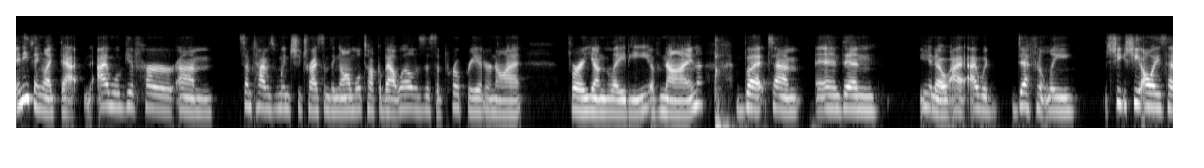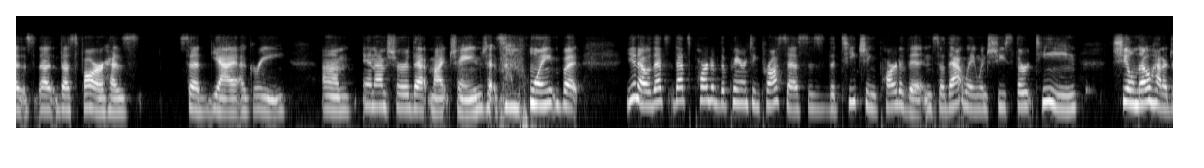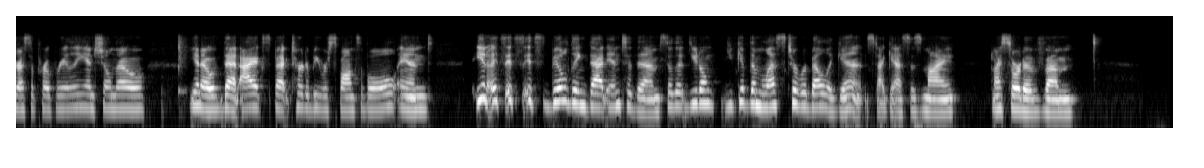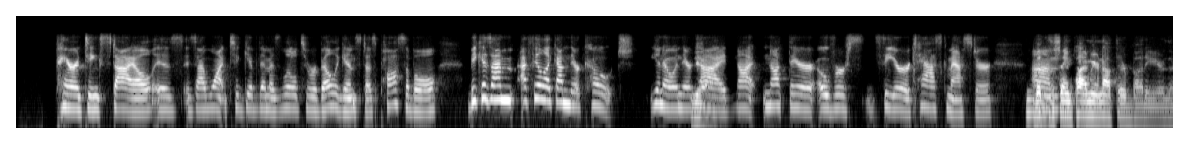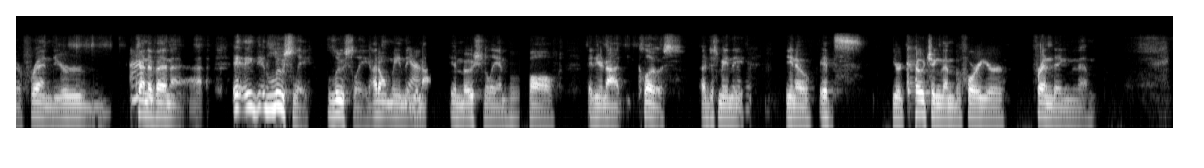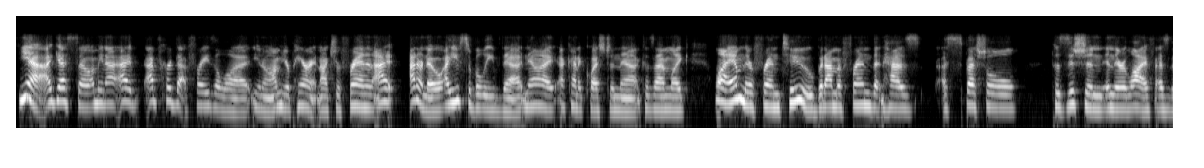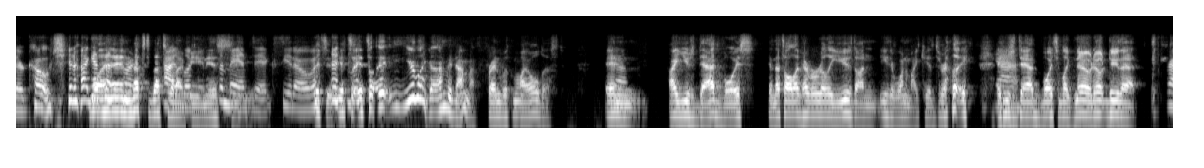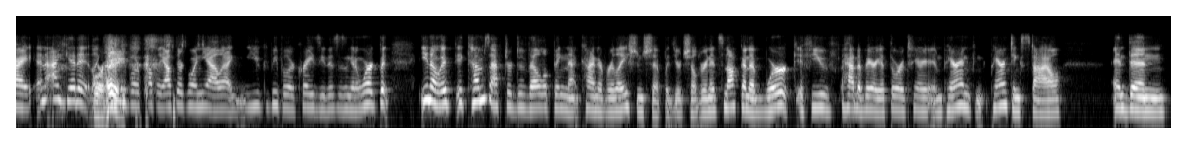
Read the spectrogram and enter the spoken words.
anything like that. I will give her um, sometimes when she tries something on we'll talk about well is this appropriate or not for a young lady of nine? But um and then you know i i would definitely she she always has uh, thus far has said yeah i agree um and i'm sure that might change at some point but you know that's that's part of the parenting process is the teaching part of it. And so that way when she's 13 she'll know how to dress appropriately and she'll know you know that i expect her to be responsible and you know it's it's it's building that into them so that you don't you give them less to rebel against i guess is my my sort of um parenting style is is i want to give them as little to rebel against as possible because i'm i feel like i'm their coach you know and their Yeah. guide not not their overseer or taskmaster. But at Um, the same time you're not their buddy or their friend. You're I- kind of an uh, it, it- loosely loosely. I don't mean that Yeah. you're not emotionally involved and you're not close. I just mean that you know it's you're coaching them before you're friending them Yeah, I guess so. I mean, I, I I've heard that phrase a lot. You know, I'm your parent, not your friend. And I I don't know. I used to believe that. Now I I kind of question that because I'm like, well, I am their friend too, but I'm a friend that has a special position in their life as their coach. You know, I guess Well, that's, and that's that's what i mean is semantics. You know, it's it's it's you're like i mean i'm a friend with my oldest and i use dad voice and that's all i've ever really used on either one of my kids really i use dad voice i'm like no don't do that Right. And I get it. Like Or, hey. people are probably out there going, yeah, like you people are crazy. This isn't going to work. But, you know, it, it comes after developing that kind of relationship with your children. It's not going to work if you've had a very authoritarian parent, parenting style and then,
